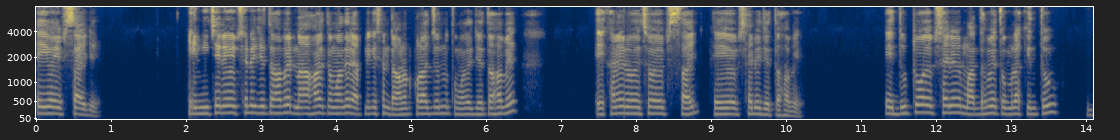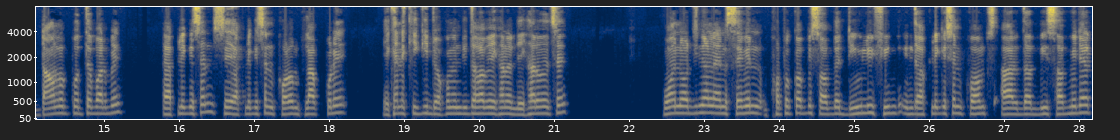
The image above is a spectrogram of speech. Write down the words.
এই ওয়েবসাইটে এই নিচের ওয়েবসাইটে যেতে হবে, না হয় তোমাদের অ্যাপ্লিকেশন ডাউনলোড করার জন্য তোমাদের যেতে হবে। এখানে রয়েছে ওয়েবসাইট এই ওয়েবসাইটে যেতে হবে। এই দুটো ওয়েবসাইটের মাধ্যমে তোমরা কিন্তু ডাউনলোড করতে পারবে অ্যাপ্লিকেশন সেই অ্যাপ্লিকেশন ফর্ম ফিল আপ করে এখানে কি কি ডকুমেন্ট দিতে হবে এখানে লেখা রয়েছে। One original and seven photocopies of the duly filled in the application forms are the be submitted,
